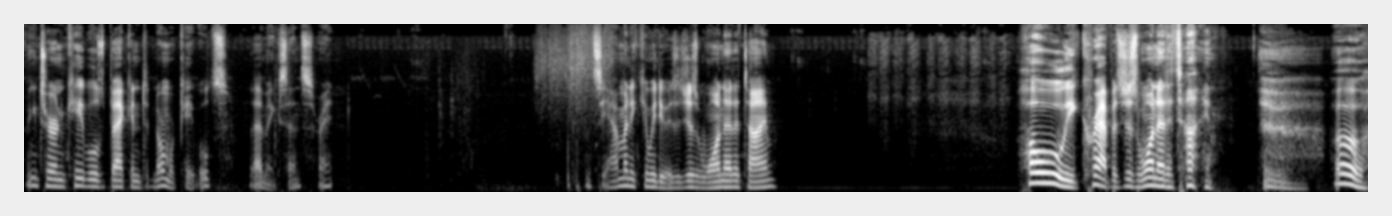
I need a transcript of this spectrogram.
We can turn cables back into normal cables. That makes sense, right? Let's see, how many can we do? Is it just one at a time? Holy crap, it's just one at a time. oh.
